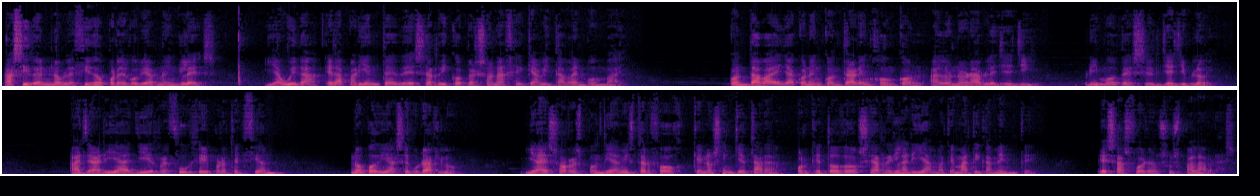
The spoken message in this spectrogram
ha sido ennoblecido por el gobierno inglés, y Aouida era pariente de ese rico personaje que habitaba en Bombay. Contaba ella con encontrar en Hong Kong al honorable Yeji, primo de Sir Jejibloy. ¿Hallaría allí refugio y protección? No podía asegurarlo, y a eso respondía Mr. Fogg que no se inquietara, porque todo se arreglaría matemáticamente. Esas fueron sus palabras.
